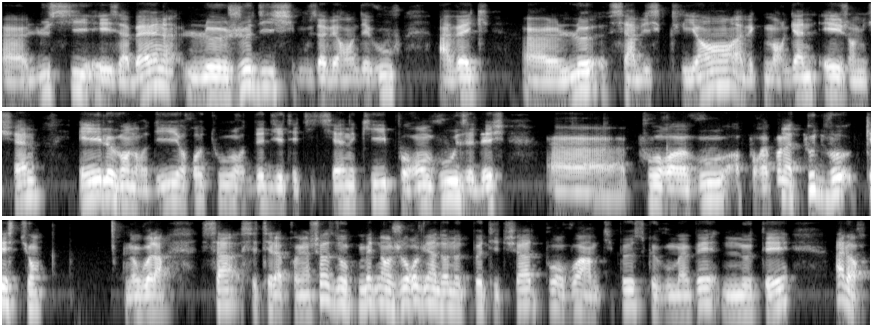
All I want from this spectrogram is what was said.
euh, Lucie et Isabelle. Le jeudi, vous avez rendez-vous avec euh, le service client, avec Morgane et Jean-Michel. Et le vendredi, retour des diététiciennes qui pourront vous aider euh, pour, euh, vous, pour répondre à toutes vos questions. Donc voilà, ça c'était la première chose. Donc maintenant, je reviens dans notre petit chat pour voir un petit peu ce que vous m'avez noté. Alors,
